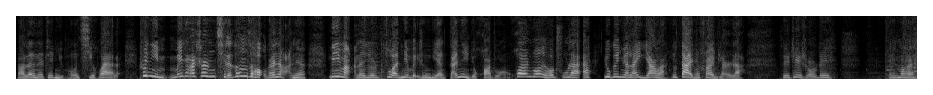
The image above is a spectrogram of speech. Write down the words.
完了呢，这女朋友气坏了，说你没啥事儿，你起来这么早干啥呢？立马呢就是钻进卫生间，赶紧就化妆。化完妆以后出来，哎，又跟原来一样了，又大眼睛双眼皮了。所以这时候这，哎呀妈呀，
